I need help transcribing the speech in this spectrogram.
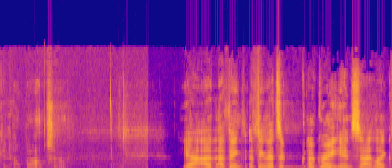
can help out. So. Yeah, I, I, think I think that's a, a great insight. Like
